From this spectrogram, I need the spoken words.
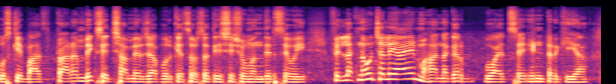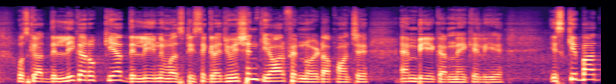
उसके बाद प्रारंभिक शिक्षा मिर्ज़ापुर के सरस्वती शिशु मंदिर से हुई। फिर लखनऊ चले आए, महानगर बॉयज़ से इंटर किया। उसके बाद दिल्ली का रुख किया, दिल्ली यूनिवर्सिटी से ग्रेजुएशन किया और फिर नोएडा पहुँचे एम करने के लिए। इसके बाद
